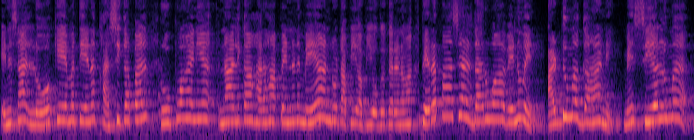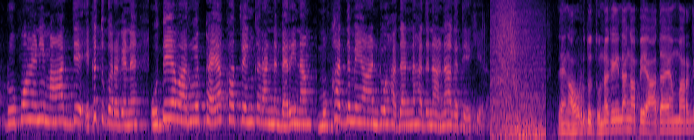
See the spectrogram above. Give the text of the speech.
එනිසා ලෝකයේම තියෙන කසිගපල් රූපවාහිනිය නාලිකා හරහා පෙන්වන මේ ආණ්ඩුවට අපි අභියෝග කරනවා පෙරපාසල් දරුවා වෙනුවෙන් අඩුම ගානේ මේ සියලුම රූපවාහිනී මාධ්‍ය එකතු කරගෙන උදේවරුවේ පැයක්වත් වෙන් කරන්න බැරි නම් මොකද්ද මේ ආණ්ඩුව හදන්න හදන අනාගතය කියලා. දැන් අවුරුදු 3ක ඉඳන් අපේ ආදායම් මාර්ග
